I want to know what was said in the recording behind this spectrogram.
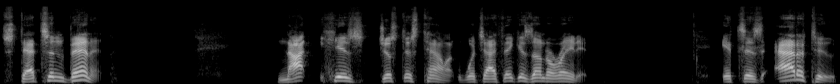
Stetson Bennett, not his just his talent, which I think is underrated. It's his attitude,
